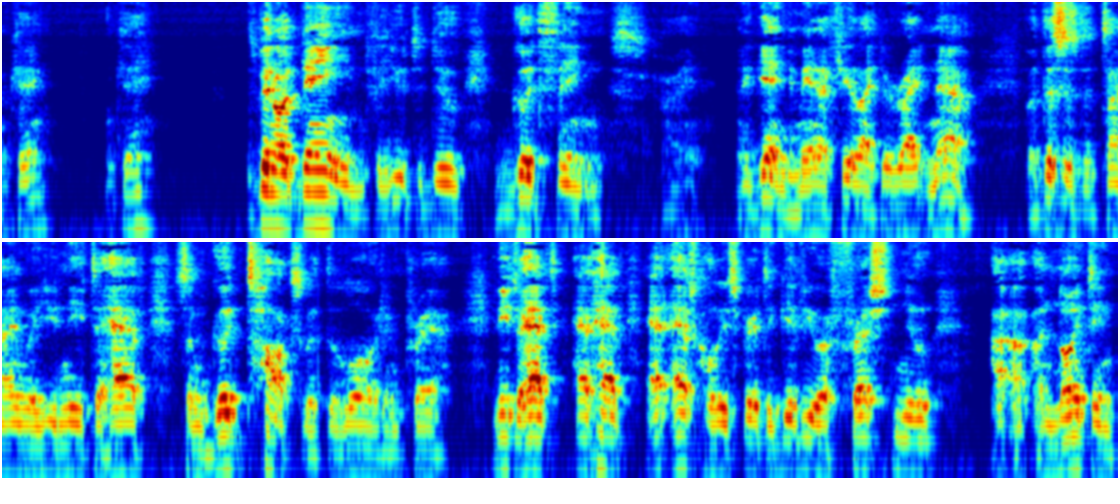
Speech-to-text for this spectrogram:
Okay? Okay? It's been ordained for you to do good things. All right? And again, you may not feel like it right now, but this is the time where you need to have some good talks with the Lord in prayer. You need to have have have ask Holy Spirit to give you a fresh new uh, anointing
